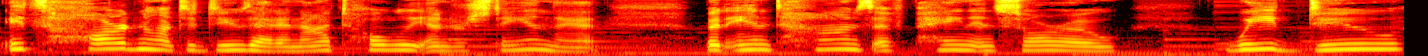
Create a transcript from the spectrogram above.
It's hard not to do that, and I totally understand that. But in times of pain and sorrow, we do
